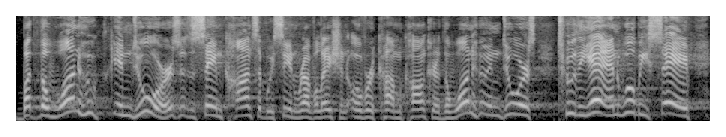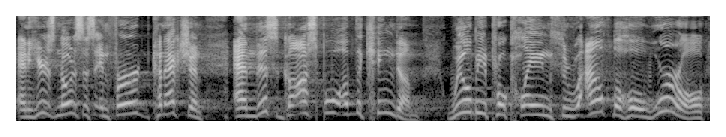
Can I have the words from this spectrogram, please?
But the one who endures is the same concept we see in Revelation overcome, conquer. The one who endures to the end will be saved. And here's, notice this inferred connection. And this gospel of the kingdom will be proclaimed throughout the whole world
